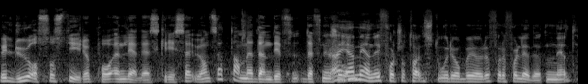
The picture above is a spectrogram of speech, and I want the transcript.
vil du også styre på en ledighetskrise uansett, da, med den definisjonen? Nei, jeg mener vi fortsatt har en stor jobb å gjøre for å få ledigheten ned.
